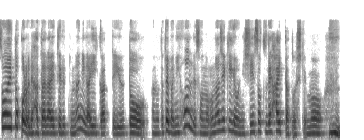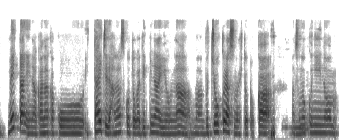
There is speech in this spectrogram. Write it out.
そういうところで働いてると何がいいかっていうと、あの例えば日本でその同じ企業に新卒で入ったとしても、うん、めったになかなかこう、一対一で話すことができないような、まあ、部長クラスの人とか、うん、その国の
